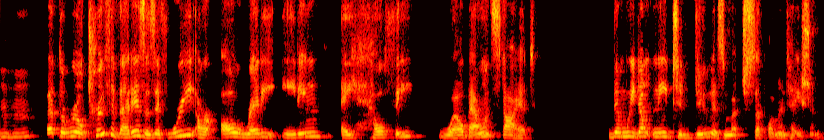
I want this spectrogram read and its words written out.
Mm-hmm. but the real truth of that is, is if we are already eating a healthy, well balanced diet, then we don't need to do as much supplementation.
